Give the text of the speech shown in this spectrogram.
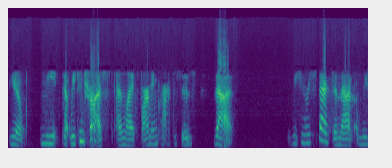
you know meat that we can trust and like farming practices that we can respect and that we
